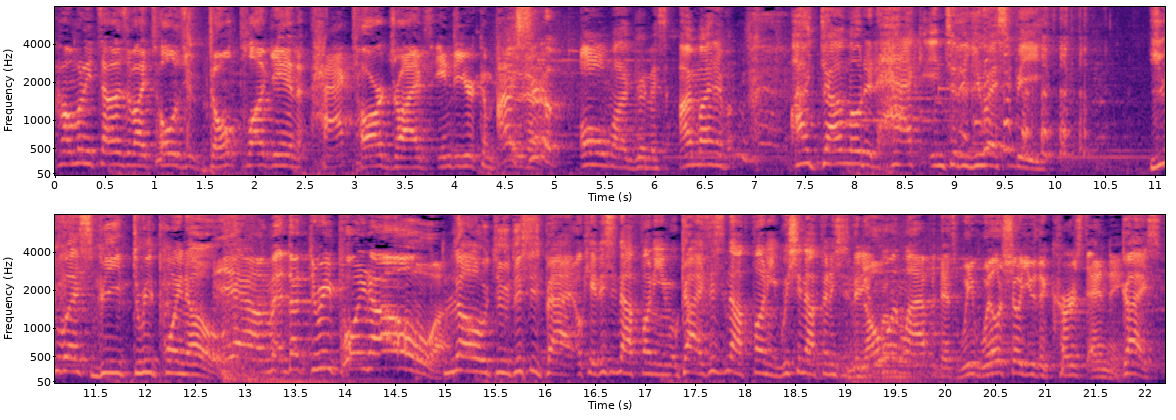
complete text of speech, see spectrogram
How many times have I told you don't plug in hacked hard drives into your computer? I should have. Oh my goodness. I might have. I downloaded hack into the USB. USB 3.0. Yeah, man, the 3.0. No, dude, this is bad. Okay, this is not funny anymore. Guys, this is not funny. We should not finish this video. No bro. one laugh at this. We will show you the cursed ending. Guys,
